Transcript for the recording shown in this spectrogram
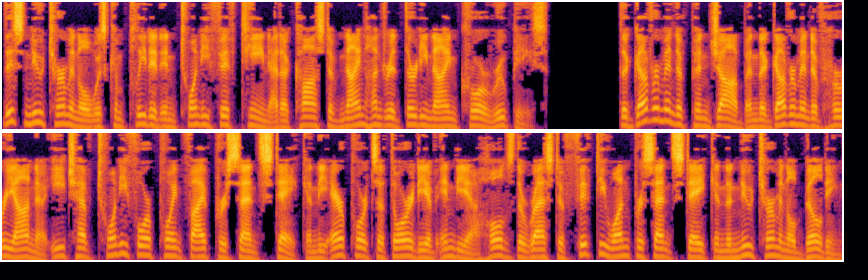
This new terminal was completed in 2015 at a cost of 939 crore rupees. The Government of Punjab and the Government of Haryana each have 24.5% stake and the Airports Authority of India holds the rest of 51% stake in the new terminal building.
